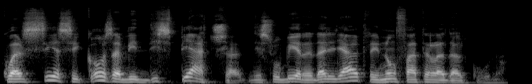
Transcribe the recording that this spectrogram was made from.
Qualsiasi cosa vi dispiaccia di subire dagli altri, non fatela ad alcuno.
